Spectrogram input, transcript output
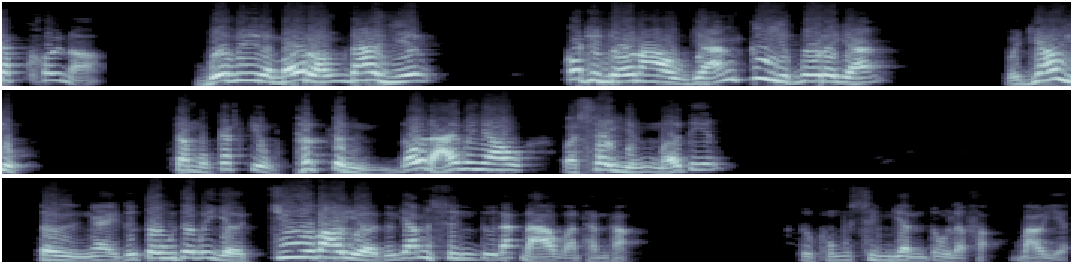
chấp khối nọ. Bởi vì là mở rộng đa diện, có trình độ nào giảng, cứ việc vô đây giảng. Và giáo dục trong một cách kiểu thực tình, đối đãi với nhau và xây dựng mở tiếng. Từ ngày tôi tu tới bây giờ, chưa bao giờ tôi dám xưng tôi đắc đạo và thành Phật. Tôi không xưng danh tôi là Phật bao giờ.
